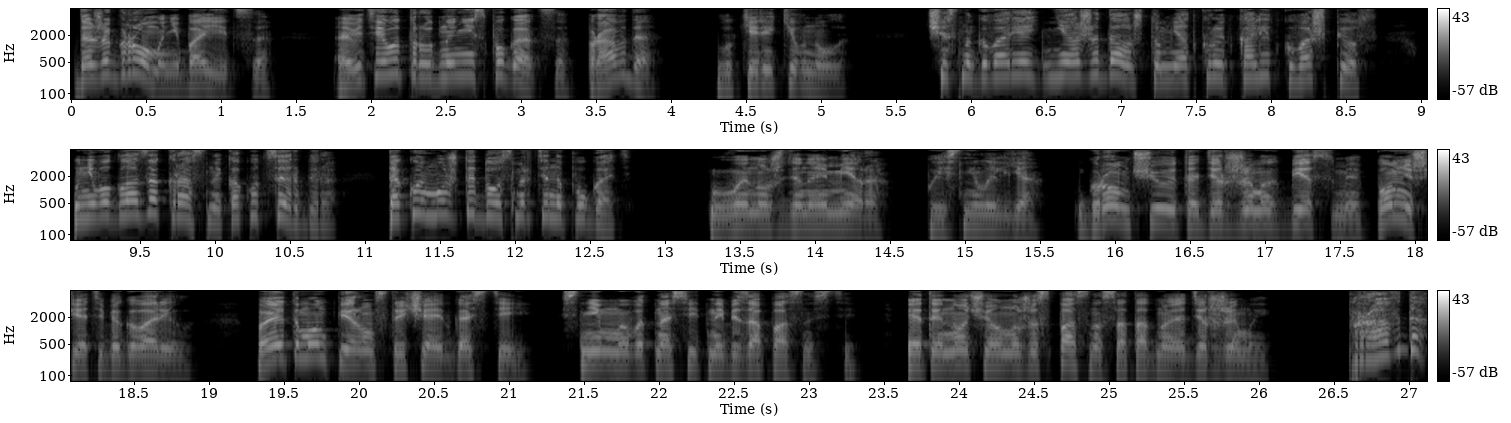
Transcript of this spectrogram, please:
Даже грома не боится. А ведь его трудно не испугаться, правда?» Лукерия кивнула. «Честно говоря, не ожидала, что мне откроет калитку ваш пес. У него глаза красные, как у Цербера. Такой может и до смерти напугать». «Вынужденная мера», — пояснил Илья. «Гром чует одержимых бесами, помнишь, я тебе говорил? Поэтому он первым встречает гостей. С ним мы в относительной безопасности. Этой ночью он уже спас нас от одной одержимой». «Правда?»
